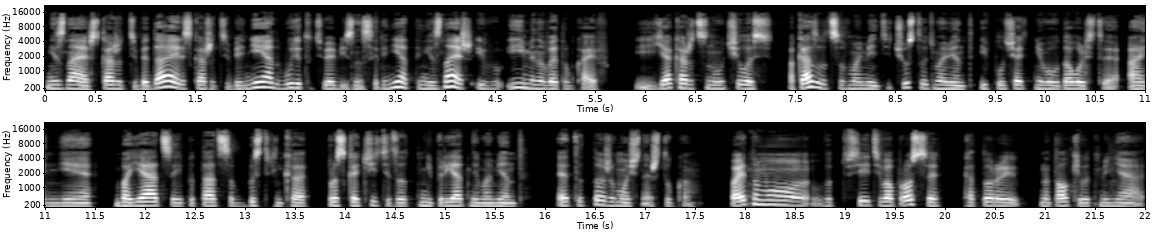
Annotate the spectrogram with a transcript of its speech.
не знаешь, скажет тебе да или скажет тебе нет, будет у тебя бизнес или нет, ты не знаешь, и, и именно в этом кайф. И я, кажется, научилась оказываться в моменте, чувствовать момент и получать от него удовольствие, а не бояться и пытаться быстренько проскочить этот неприятный момент. Это тоже мощная штука. Поэтому вот все эти вопросы, которые наталкивают меня,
